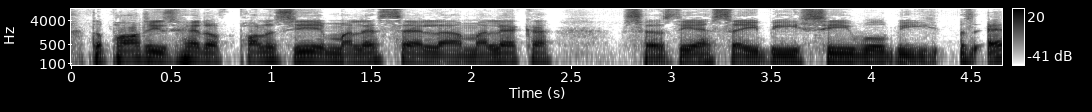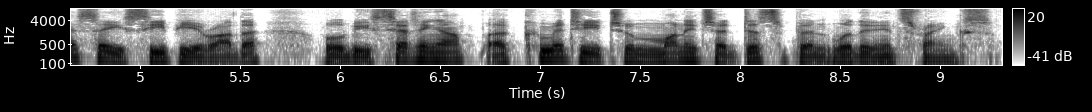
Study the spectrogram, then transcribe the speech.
The party's head of policy, Malesela Maleka, says the SABC will be SACP rather will be setting up a committee to monitor discipline within its ranks.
